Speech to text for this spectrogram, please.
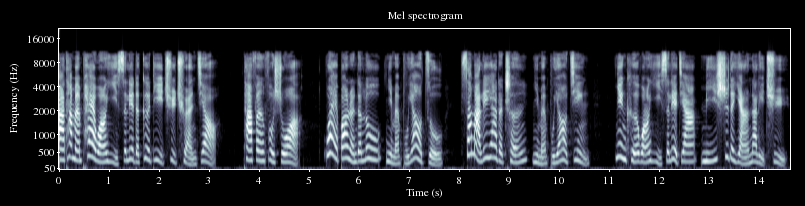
把他们派往以色列的各地去传教。他吩咐说：“外邦人的路你们不要走，撒玛利亚的城你们不要进，宁可往以色列家迷失的羊那里去。”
